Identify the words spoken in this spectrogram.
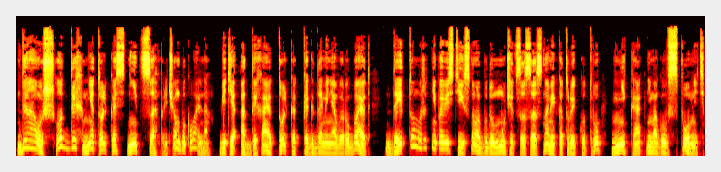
«Да уж, отдых мне только снится, причем буквально. Ведь я отдыхаю только, когда меня вырубают. Да и то может не повезти, и снова буду мучиться со снами, которые к утру никак не могу вспомнить.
